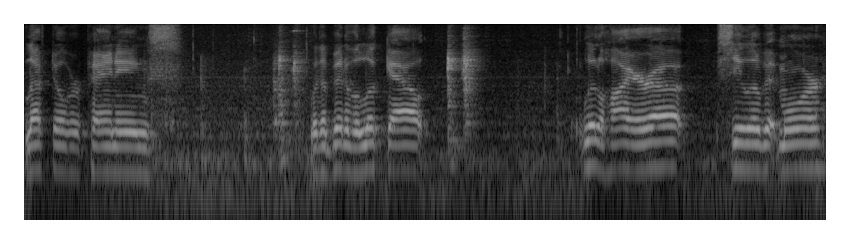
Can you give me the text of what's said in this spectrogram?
leftover paintings, with a bit of a lookout, a little higher up, see a little bit more.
